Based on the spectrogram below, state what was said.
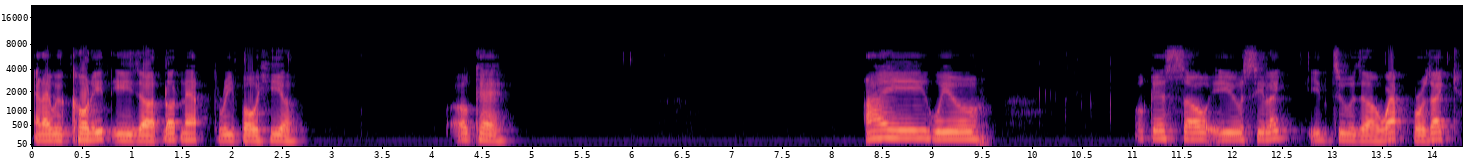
And I will call it is a .NET repo here. Okay. I will okay so you select into the web project.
